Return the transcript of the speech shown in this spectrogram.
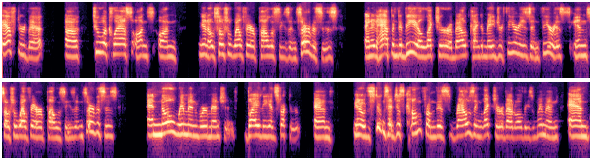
after that uh, to a class on, on you know, social welfare policies and services and it happened to be a lecture about kind of major theories and theorists in social welfare policies and services. And no women were mentioned by the instructor. And, you know, the students had just come from this rousing lecture about all these women and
